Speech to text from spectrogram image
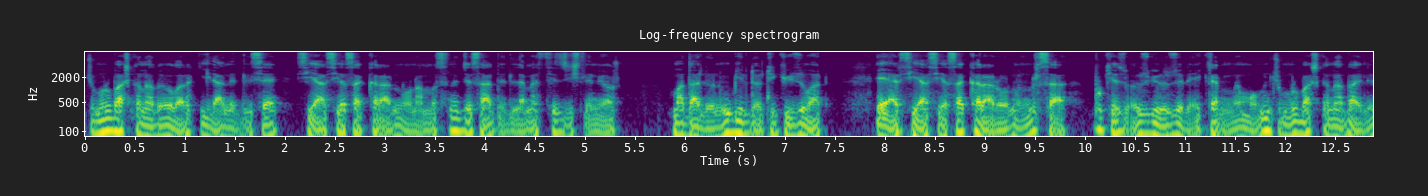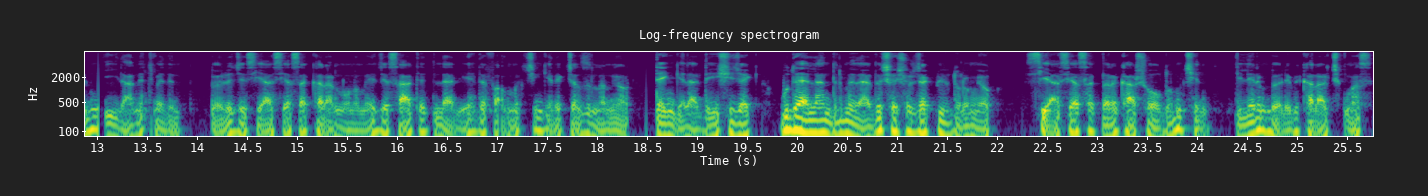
Cumhurbaşkanı adayı olarak ilan edilse siyasi yasak kararının onanmasına cesaret edilemez tezi işleniyor. Madalyonun bir de öteki yüzü var. Eğer siyasi yasak kararı onanırsa bu kez Özgür Özel'i Ekrem İmamoğlu'nun Cumhurbaşkanı adaylığını ilan etmedin. Böylece siyasi yasak kararını onamaya cesaret ettiler diye hedef almak için gerekçe hazırlanıyor. Dengeler değişecek. Bu değerlendirmelerde şaşıracak bir durum yok. Siyasi yasaklara karşı olduğum için dilerim böyle bir karar çıkmaz.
